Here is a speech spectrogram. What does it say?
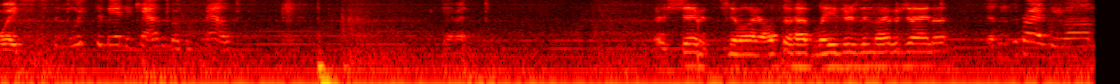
moist. It's the moist demanded chasm of his mouth. Damn it. Uh, Seamus, did you know I also have lasers in my vagina? Doesn't surprise me, Mom.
